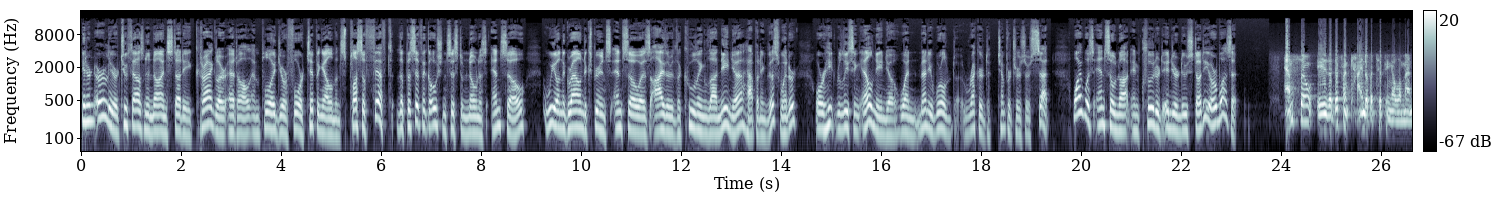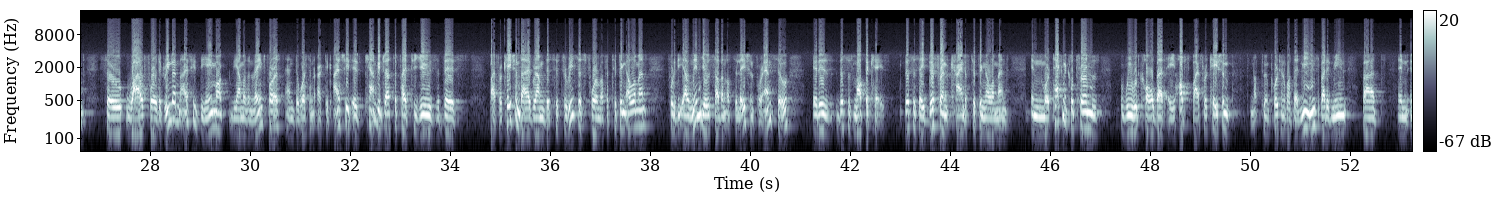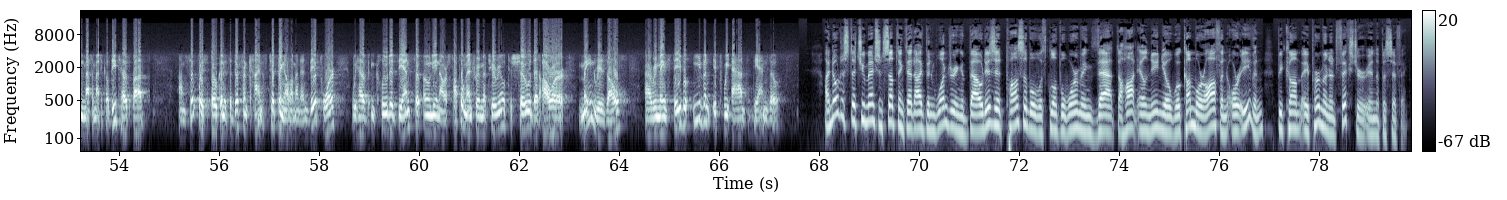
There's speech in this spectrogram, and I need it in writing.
In an earlier 2009 study, Kriegler et al. employed your four tipping elements plus a fifth, the Pacific Ocean system known as ENSO. We on the ground experience ENSO as either the cooling La Nina happening this winter or heat releasing El Nino when many world record temperatures are set. Why was ENSO not included in your new study, or was it? ENSO is a different kind of a tipping element. So while for the Greenland ice sheet, the AMOC, the Amazon rainforest, and the Western Antarctic ice sheet, it can be justified to use this bifurcation diagram, this hysteresis form of a tipping element for the El Nino southern oscillation for ENSO, it is, this is not the case. This is a different kind of tipping element. In more technical terms, we would call that a Hopf bifurcation. It's not too important what that means, but it means, but in, in mathematical details, but um, simply spoken, it's a different kind of tipping element, and therefore we have included the ENSO only in our supplementary material to show that our main results uh, remain stable even if we add the ENSO. I noticed that you mentioned something that I've been wondering about. Is it possible with global warming that the hot El Nino will come more often or even become a permanent fixture in the Pacific?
